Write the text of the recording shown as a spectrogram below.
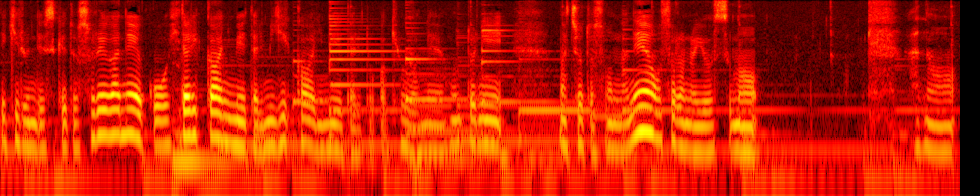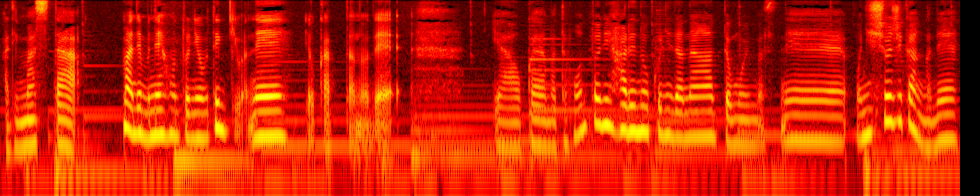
できるんですけどそれがねこう左側に見えたり右側に見えたりとか今日はね本当に、まあ、ちょっとそんなねお空の様子もあのありました。まあでもね本当にお天気はね良かったのでいや岡山って本当に晴れの国だなって思いますね。もう日照時間がね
